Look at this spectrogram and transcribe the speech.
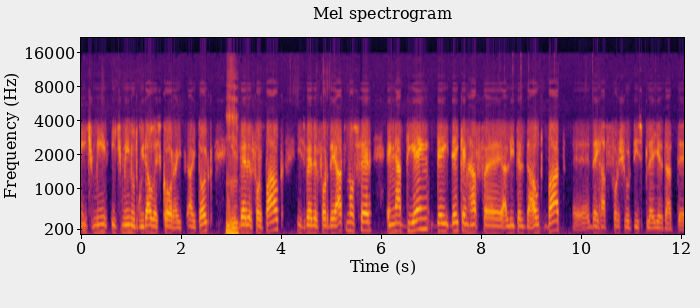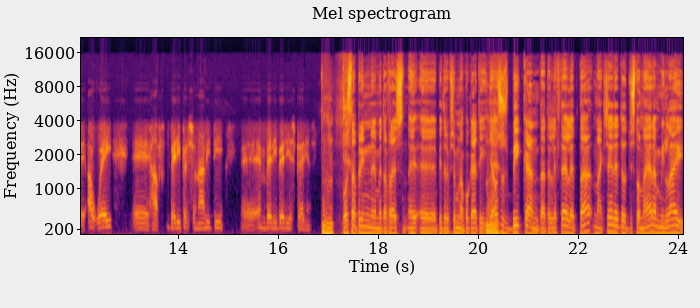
each mi- each minute without a score, I, I talk, Mhm. is better for PAOK, is better for the atmosphere, and at the end they, they can have uh, a little doubt, but uh, they have for sure this player that uh, away uh, have very personality and very very experience. Mhm. Κώστα, πριν ε, μεταφράσεις, ε, ε, επίτρεψέ μου να πω κάτι. Για όσους μπήκαν τα τελευταία λεπτά, να ξέρετε ότι στον αέρα μιλάει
